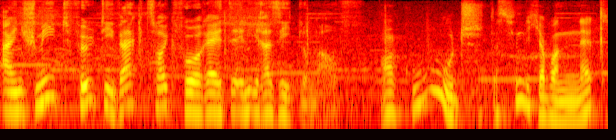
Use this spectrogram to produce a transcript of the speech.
Ein Schmied füllt die Werkzeugvorräte in ihrer Siedlung auf. Oh, gut. Das finde ich aber nett.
